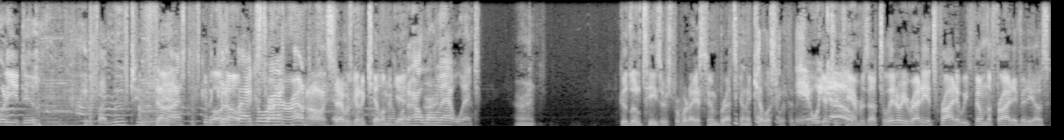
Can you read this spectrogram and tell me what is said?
what do you do? If I move too fast, it's going to oh come no, back it's around. turning around. Oh, it's, that was going to kill him I again. wonder how All long right. that went. All right. Good little teasers for what I assume Brett's going to kill us with. It. Here we get your cameras out. Toledo, you ready? It's Friday. We film the Friday videos.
